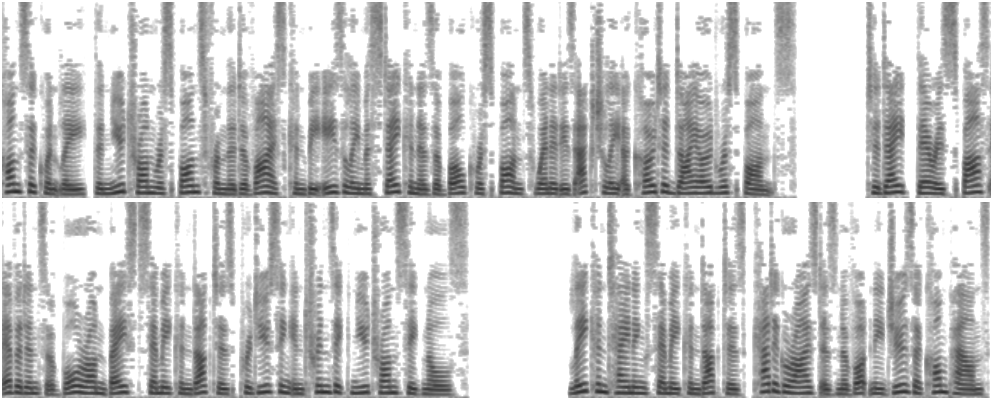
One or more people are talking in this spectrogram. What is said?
Consequently, the neutron response from the device can be easily mistaken as a bulk response when it is actually a coated diode response. To date, there is sparse evidence of boron-based semiconductors producing intrinsic neutron signals. Li-containing semiconductors, categorized as Novotny-Juza compounds,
